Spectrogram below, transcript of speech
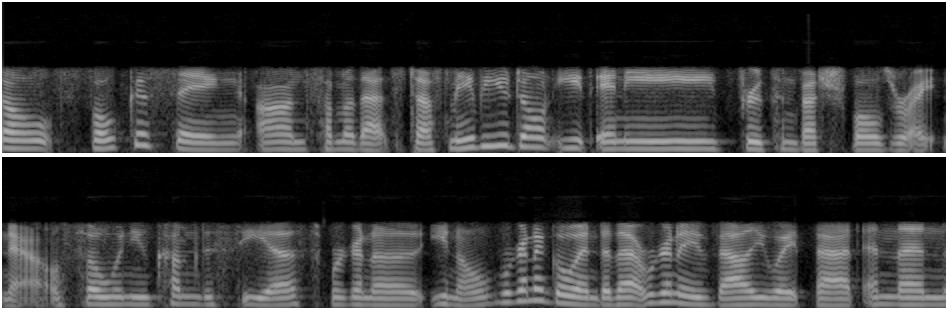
So focusing on some of that stuff. Maybe you don't eat any fruits and vegetables right now. So when you come to see us, we're going to, you know, we're going to go into that. We're going to evaluate that and then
